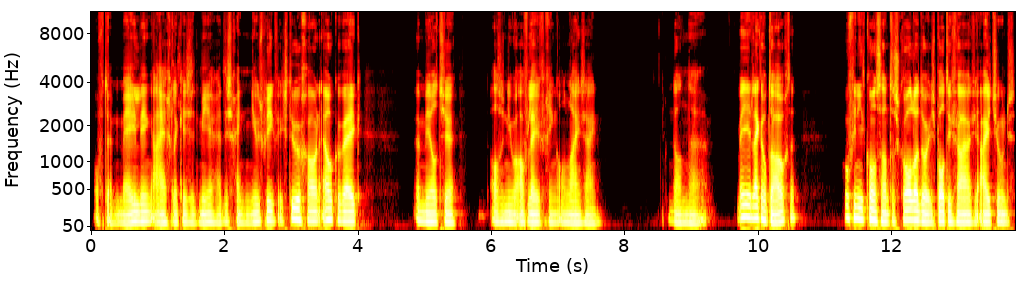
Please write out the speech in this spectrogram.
Of de mailing, eigenlijk is het meer. Het is geen nieuwsbrief. Ik stuur gewoon elke week een mailtje als er nieuwe afleveringen online zijn. Dan eh, ben je lekker op de hoogte. Hoef je niet constant te scrollen door je Spotify of je iTunes.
